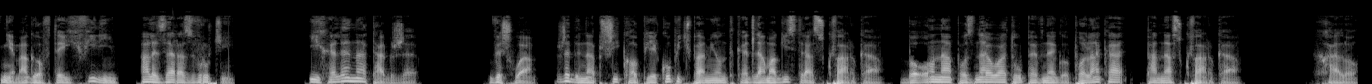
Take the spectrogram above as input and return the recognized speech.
Nie ma go w tej chwili, ale zaraz wróci. I Helena także. Wyszła, żeby na przykopie kupić pamiątkę dla magistra Skwarka, bo ona poznała tu pewnego Polaka, pana Skwarka. Halo,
